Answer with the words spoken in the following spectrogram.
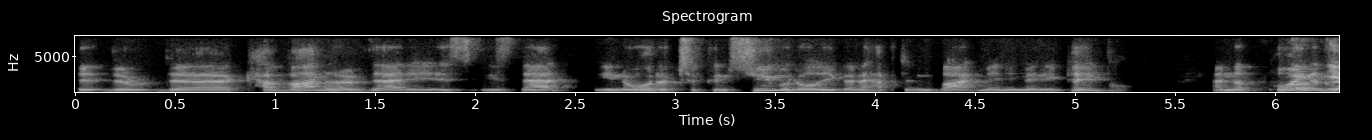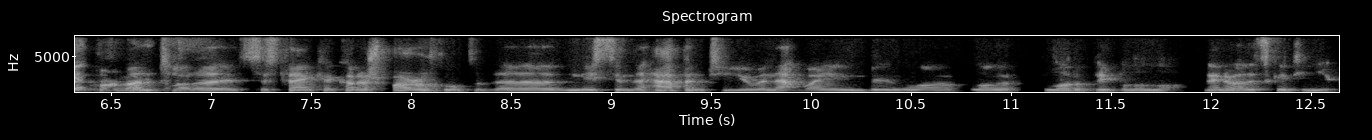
The, the, the kavana of that is is that in order to consume it all, you're going to have to invite many many people. And the point of the yeah. korban toda is to thank Hakadosh Baruch Hu for the nisim that happened to you, and that way you can bring a lot, a lot of people along. Anyway, let's continue.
